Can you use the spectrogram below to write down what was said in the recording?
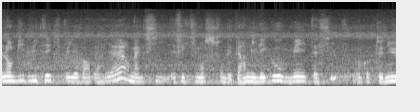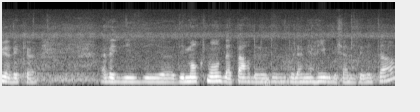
l'ambiguïté qu'il peut y avoir derrière, même si effectivement ce sont des permis légaux mais tacites, donc obtenus avec, euh, avec des, manquements de la part de, la mairie ou des services de l'État.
